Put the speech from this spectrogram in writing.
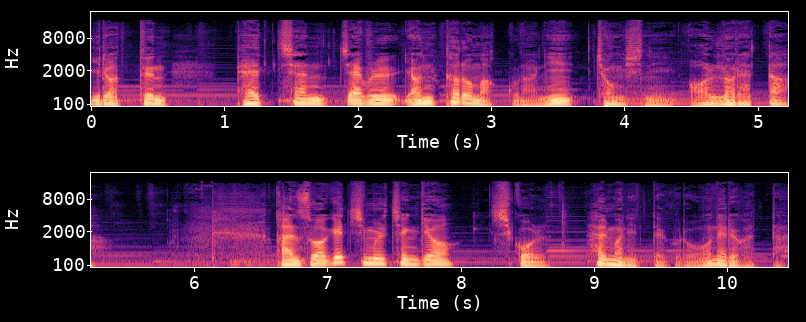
이렇든 대찬 잽을 연타로 맞고 나니 정신이 얼얼했다. 간소하게 짐을 챙겨 시골 할머니 댁으로 내려갔다.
